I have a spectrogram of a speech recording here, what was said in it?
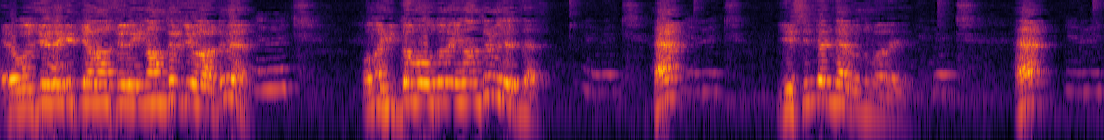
E hocaya da git yalan söyle inandır diyorlar değil mi? Evet. Ona hüddam olduğuna inandır mı dediler? Evet. He? Evet. Yesin dediler bu numarayı. Evet. He? Evet.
